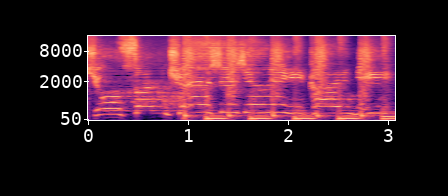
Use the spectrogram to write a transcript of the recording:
就算全世界离开你，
